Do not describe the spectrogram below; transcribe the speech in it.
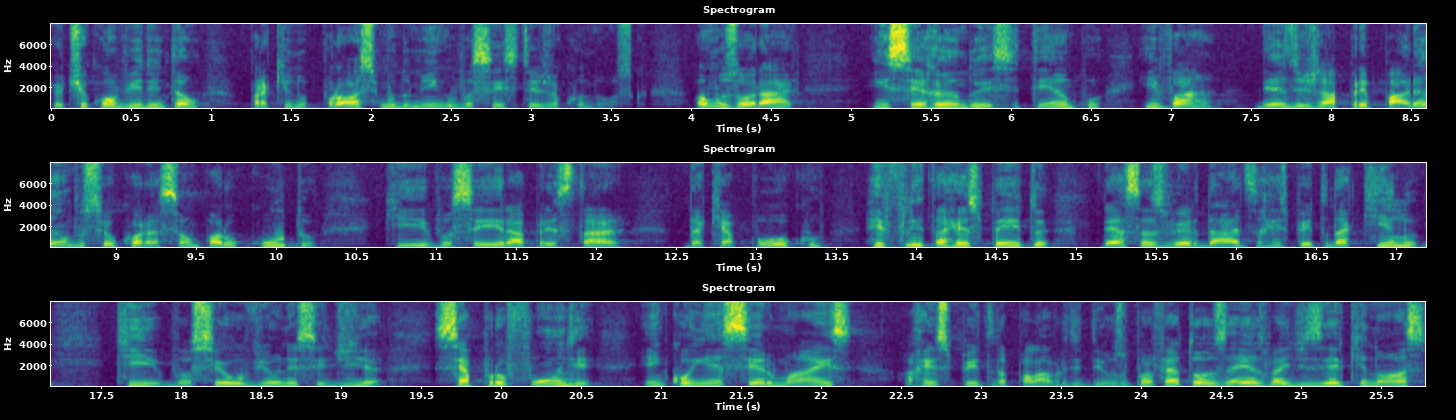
Eu te convido então para que no próximo domingo você esteja conosco. Vamos orar, encerrando esse tempo e vá desde já preparando o seu coração para o culto que você irá prestar daqui a pouco. Reflita a respeito dessas verdades, a respeito daquilo que você ouviu nesse dia. Se aprofunde em conhecer mais a respeito da palavra de Deus. O profeta Oséias vai dizer que nós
